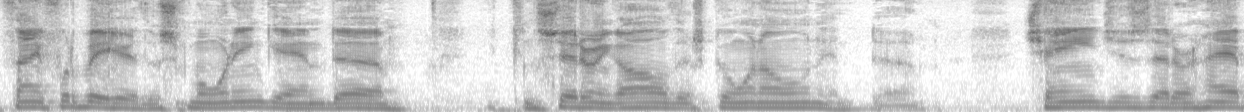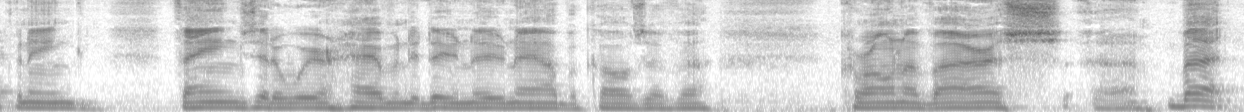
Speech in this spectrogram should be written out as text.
thankful to be here this morning and uh, considering all that's going on and uh, changes that are happening, things that we're having to do new now because of uh, coronavirus. Uh, but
